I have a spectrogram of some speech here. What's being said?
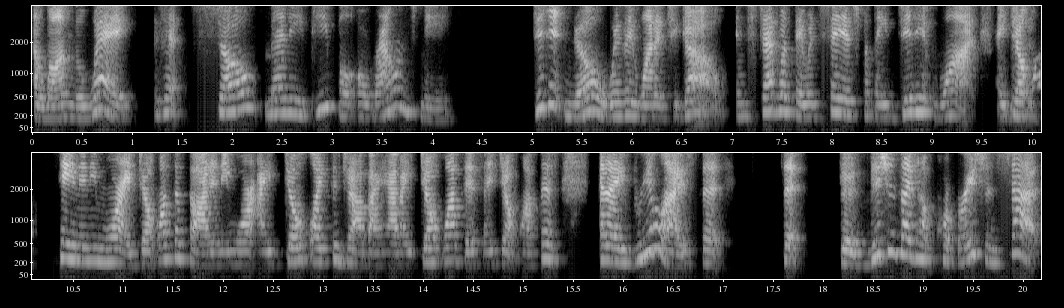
along the way is that so many people around me didn't know where they wanted to go. Instead, what they would say is what they didn't want. I don't mm-hmm. want pain anymore. I don't want the thought anymore. I don't like the job I have. I don't want this. I don't want this. And I realized that that the visions I'd help corporations set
